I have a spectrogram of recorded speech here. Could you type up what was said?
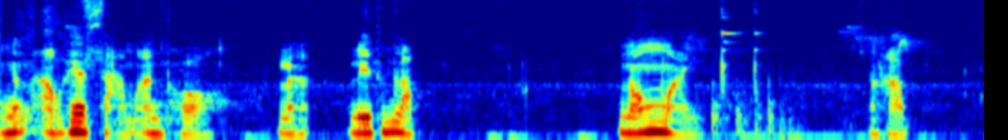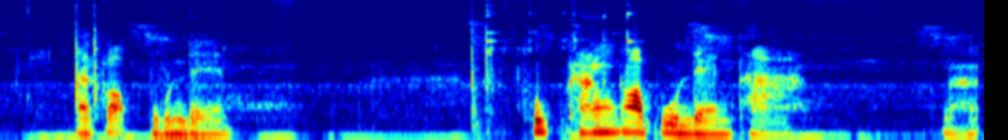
งั้นเอาแค่สามอันพอนะฮะนนี้สำหรับน้องใหม่นะครับ แล้วก็ปูนแดง ทุกครั้งก็เอาปูนแดงทานะฮะ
